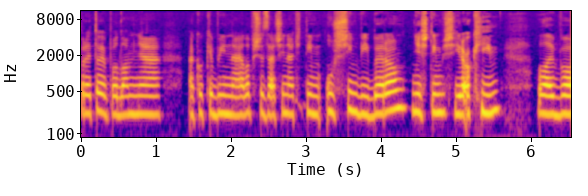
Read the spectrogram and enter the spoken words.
preto je podľa mňa ako keby najlepšie začínať tým užším výberom, než tým širokým, lebo,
